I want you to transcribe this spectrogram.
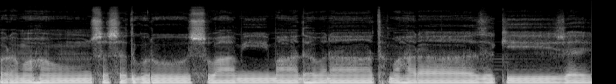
परमहंस सद्गुरु स्वामी माधवनाथ महाराज की जय.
